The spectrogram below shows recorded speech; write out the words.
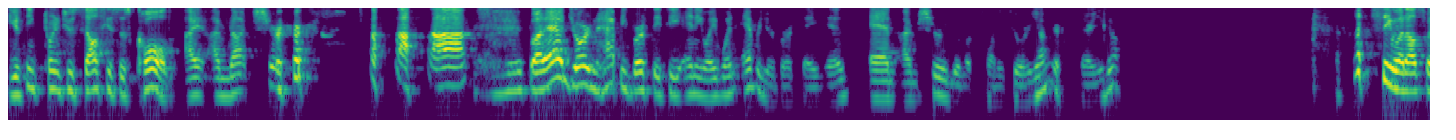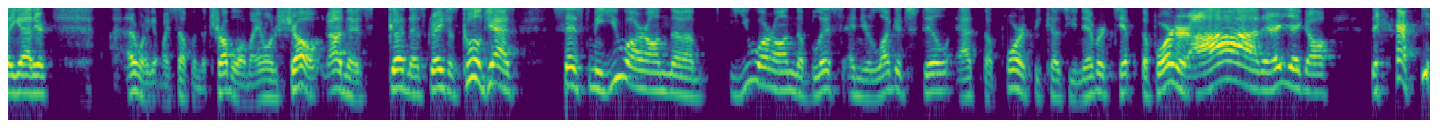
you think 22 Celsius is cold? I I'm not sure. but Ann Jordan, happy birthday to you anyway, whenever your birthday is. And I'm sure you look 22 or younger. There you go. Let's see what else we got here. I don't want to get myself into trouble on my own show. Goodness, goodness gracious. Cool Jazz says to me, You are on the you are on the bliss and your luggage still at the port because you never tipped the porter. Ah, there you go. There you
